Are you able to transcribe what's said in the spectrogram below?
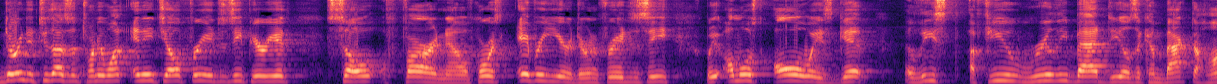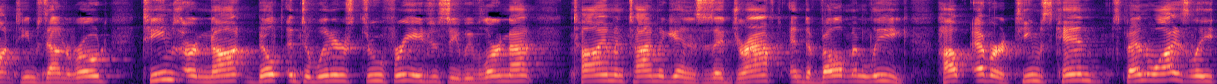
during the 2021 NHL free agency period so far. Now, of course, every year during free agency, we almost always get at least a few really bad deals that come back to haunt teams down the road. Teams are not built into winners through free agency. We've learned that time and time again. This is a draft and development league. However, teams can spend wisely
